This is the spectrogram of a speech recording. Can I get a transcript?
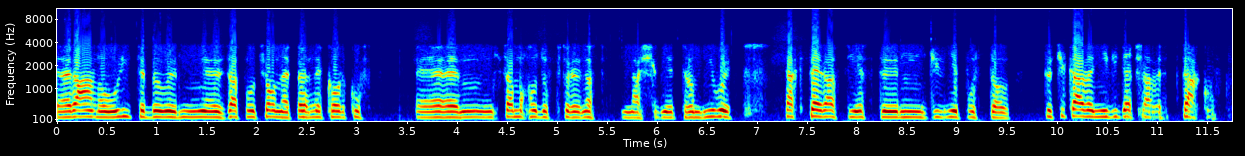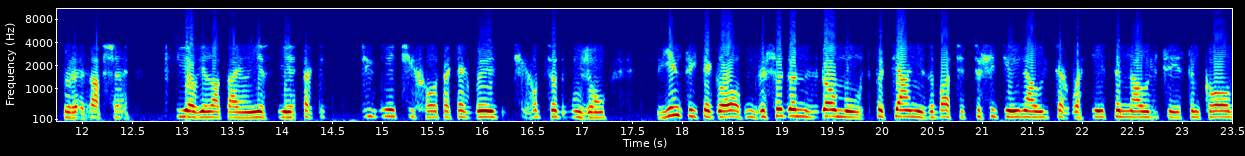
rano ulice były mm, zatłoczone, pełne korków e, samochodów, które nas, na siebie trąbiły, tak teraz jest dziwnie pusto. Co ciekawe, nie widać nawet ptaków, które zawsze w Kijowie latają. Jest, jest tak dziwnie cicho, tak jakby cicho przed burzą. Więcej tego, wyszedłem z domu specjalnie zobaczyć, co się dzieje na ulicach. Właśnie jestem na ulicy, jestem koło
